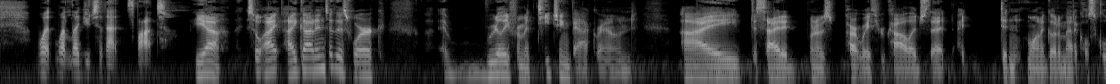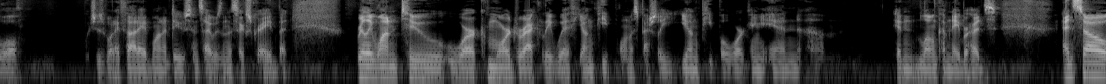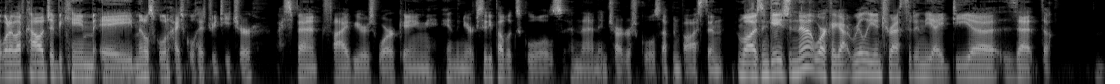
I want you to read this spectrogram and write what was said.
what what led you to that spot. Yeah, so I I got into this work uh, really from a teaching background. I decided when I was partway through college that I didn't want to go to medical school, which is what I thought I'd want to do since I was in the sixth grade. But really wanted to work more directly with young people and especially young people working in um, in low income neighborhoods. And so when I left college, I became a middle school and high school history teacher. I spent five years working in the New York City public schools and then in charter schools up in Boston. And while I was engaged in that work, I got really interested in the idea that the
